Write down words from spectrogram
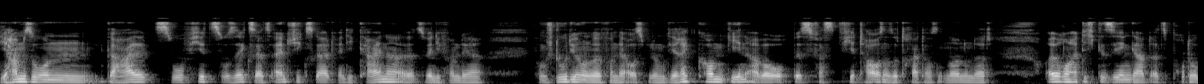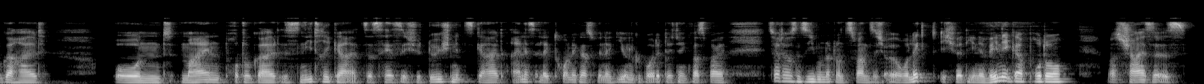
Die haben so ein Gehalt 2,4, 2,6 als Einstiegsgehalt, wenn die keiner, als wenn die von der vom Studium oder von der Ausbildung direkt kommen, gehen aber hoch bis fast 4.000, so 3.900 Euro hatte ich gesehen gehabt als Bruttogehalt. Und mein Bruttogehalt ist niedriger als das hessische Durchschnittsgehalt eines Elektronikers für Energie- und Gebäudetechnik, was bei 2720 Euro liegt. Ich verdiene weniger brutto, was scheiße ist,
